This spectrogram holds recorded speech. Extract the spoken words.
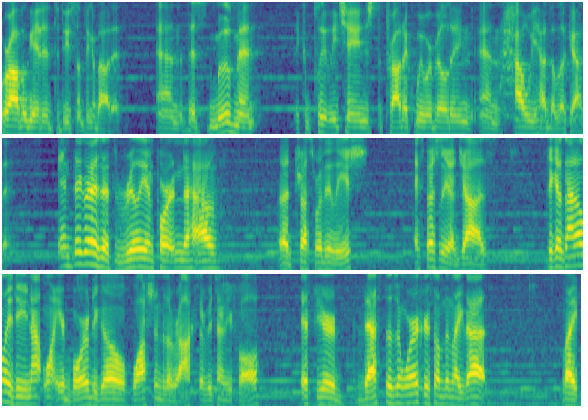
were obligated to do something about it. And this movement, it completely changed the product we were building and how we had to look at it. In big ways, it's really important to have a trustworthy leash, especially at Jaws. Because not only do you not want your board to go wash into the rocks every time you fall, if your vest doesn't work or something like that, like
